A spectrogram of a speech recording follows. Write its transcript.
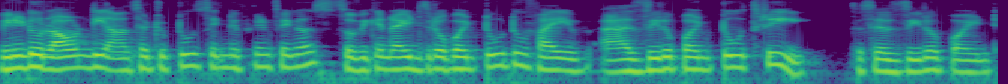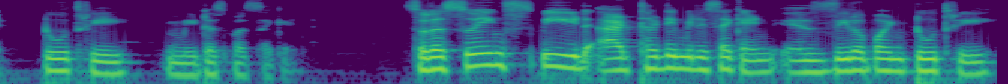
We need to round the answer to two significant figures. So we can write 0.225 as 0.23. This is 0.23 meters per second. So the swing speed at 30 millisecond is 0.23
